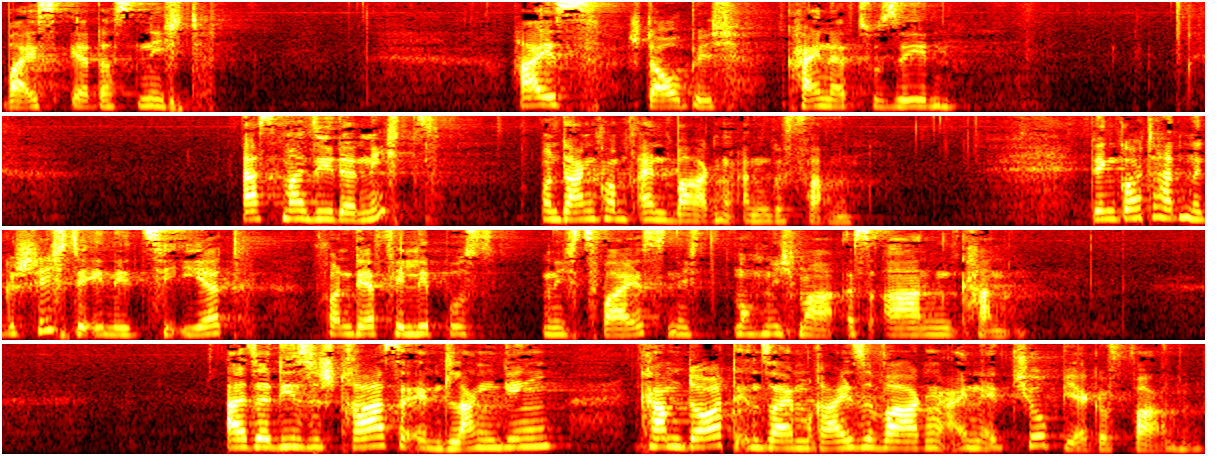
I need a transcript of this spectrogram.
weiß er das nicht. Heiß, staubig, keiner zu sehen. Erstmal sieht er nichts und dann kommt ein Wagen angefahren. Denn Gott hat eine Geschichte initiiert, von der Philippus nichts weiß, nicht, noch nicht mal es ahnen kann. Als er diese Straße entlang ging, kam dort in seinem Reisewagen ein Äthiopier gefahren,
